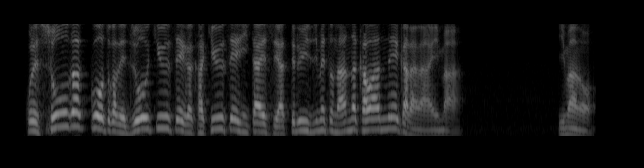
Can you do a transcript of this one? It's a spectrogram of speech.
これ、小学校とかで上級生が下級生に対してやってるいじめと何ら変わんねえからな、今。今の。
